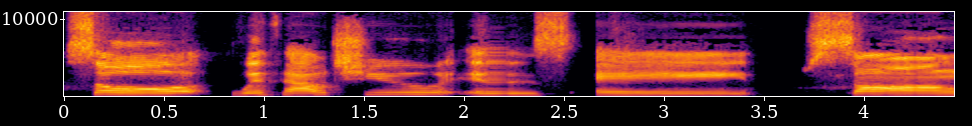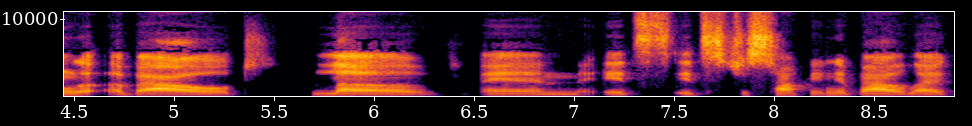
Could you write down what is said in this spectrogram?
So, Without You is a song about love and it's it's just talking about like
